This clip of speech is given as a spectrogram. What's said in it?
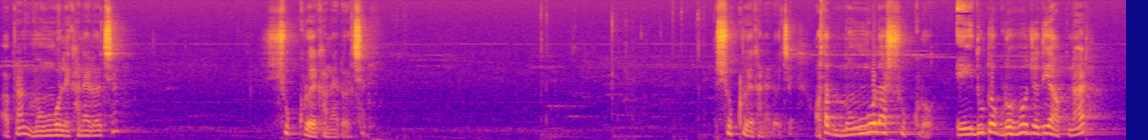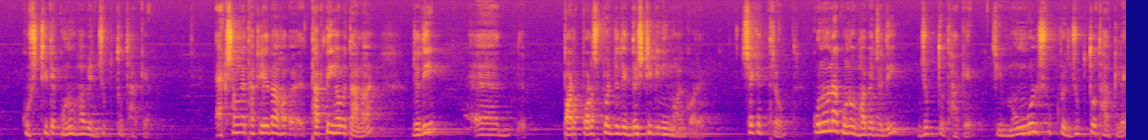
আপনার মঙ্গল এখানে রয়েছে। শুক্র এখানে রয়েছে। শুক্র এখানে রয়েছে। অর্থাৎ মঙ্গল আর শুক্র, এই দুটো গ্রহ যদি আপনার কুষ্ঠিতে কোনোভাবে যুক্ত থাকে, একসঙ্গে থাকলে তা থাকতেই হবে তা নয়। যদি পরস্পর যদি দৃষ্টি বিনিময় করে, সেক্ষেত্রেও কোনো না কোনোভাবে যদি যুক্ত থাকে সেই মঙ্গল শুক্র যুক্ত থাকলে,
